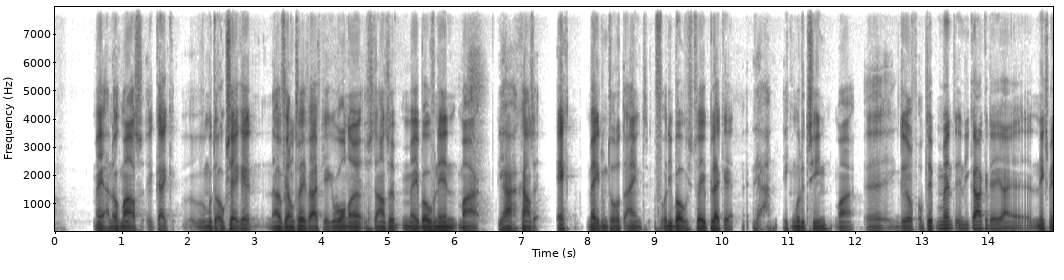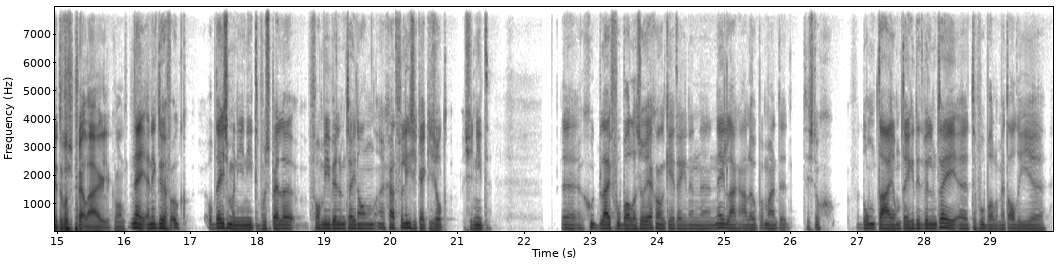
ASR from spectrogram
Maar ja, nogmaals, kijk, we moeten ook zeggen, nou, Velm 2 vijf keer gewonnen, staan ze mee bovenin. Maar ja, gaan ze echt meedoen tot het eind voor die bovenste twee plekken? Ja, ik moet het zien. Maar eh, ik durf op dit moment in die KKD eh, niks meer te voorspellen eigenlijk. Want Nee, en ik durf ook op deze manier niet te voorspellen van wie Willem II dan eh, gaat verliezen. Kijk, je zult, als je niet eh, goed blijft voetballen, zul je wel een keer tegen een eh, nederlaag aanlopen. Maar het is toch verdomd taai om tegen dit Willem II te voetballen met al die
